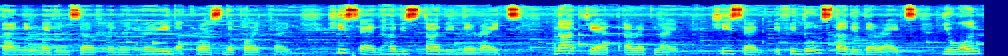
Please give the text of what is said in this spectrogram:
standing by himself and I hurried across the courtyard, he said, Have you studied the rites? Not yet, I replied. He said, If you don't study the rites, you won't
